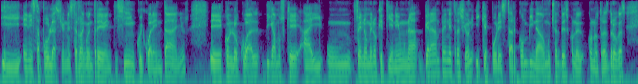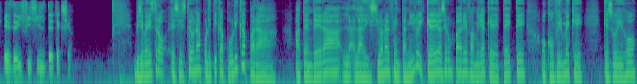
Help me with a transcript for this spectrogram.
y en esta población, este rango entre 25 y 40 años, eh, con lo cual digamos que hay un fenómeno que tiene una gran penetración y que por estar combinado muchas veces con, con otras drogas es de difícil detección. Viceministro, ¿existe una política pública para atender a la, adicción al fentanilo y qué debe hacer un padre de familia que detecte o confirme que, que su hijo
